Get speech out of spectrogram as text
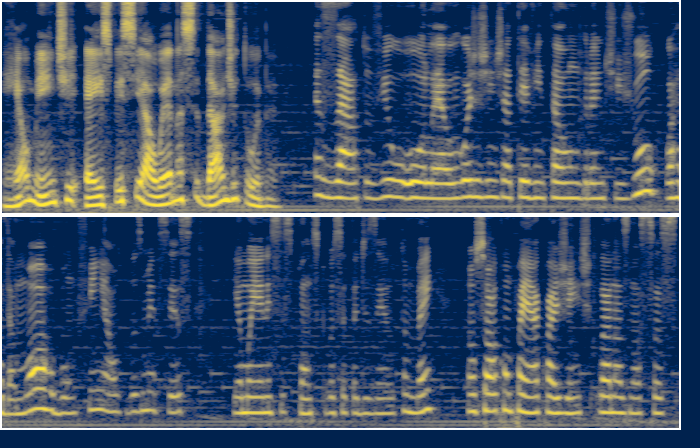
realmente é especial, é na cidade toda. Exato, viu, Léo? Hoje a gente já teve então Grande Tijuco, Guarda-Mor, Bonfim, Alto das Mercês e amanhã nesses pontos que você está dizendo também. Então, só acompanhar com a gente lá nas nossas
